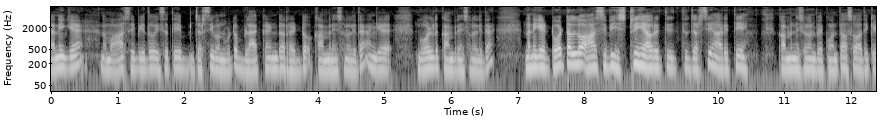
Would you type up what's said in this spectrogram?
ನನಗೆ ನಮ್ಮ ಆರ್ ಸಿ ಬಿದು ಈ ಸತಿ ಜರ್ಸಿ ಬಂದ್ಬಿಟ್ಟು ಬ್ಲ್ಯಾಕ್ ಆ್ಯಂಡ್ ರೆಡ್ಡು ಕಾಂಬಿನೇಷನಲ್ಲಿದೆ ಹಂಗೆ ಗೋಲ್ಡ್ ಕಾಂಬಿನೇಷನಲ್ಲಿದೆ ನನಗೆ total R C B history ಯಾವ ರೀತಿ ಇತ್ತು ಜರ್ಸಿ, ಆ ರೀತಿ ಕಾಂಬಿನೇಷನಲ್ಲಿ ಬೇಕು ಅಂತ. ಸೊ ಅದಕ್ಕೆ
